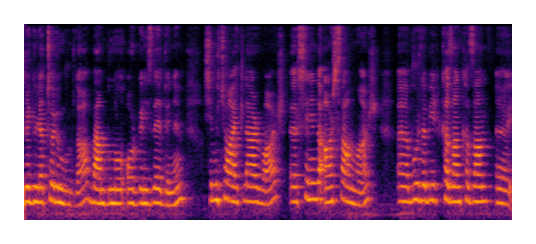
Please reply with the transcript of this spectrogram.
regülatörüm burada. Ben bunu organize edenim. İşte müteahhitler var. E, senin de arsan var. E, burada bir kazan kazan e,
